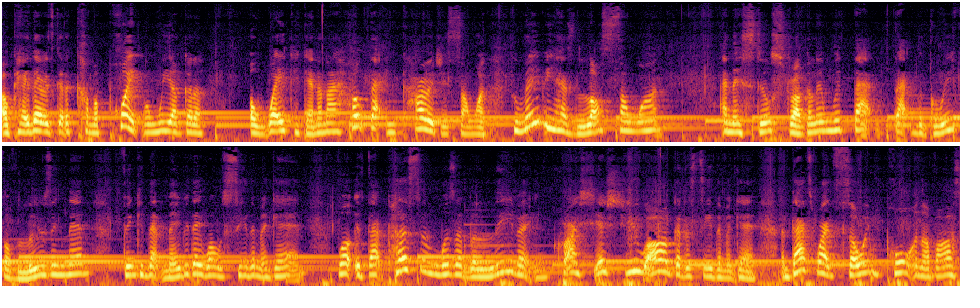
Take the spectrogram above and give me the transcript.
Okay, there is going to come a point when we are going to awake again. And I hope that encourages someone who maybe has lost someone and they're still struggling with that, that the grief of losing them, thinking that maybe they won't see them again. Well, if that person was a believer in Christ, yes, you are going to see them again. And that's why it's so important of us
